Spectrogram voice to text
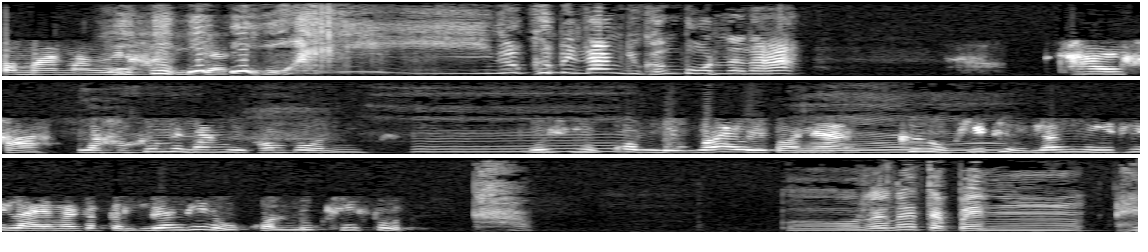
ประมาณนั้นเลยค่ะพี่แจ็คโอ้ยแล้วขึ้นไปนั่งอยู่ข้างบนนะนะใช่ค่ะ แล้วเขาขึ้นไปนั่งอยู่ข้างบนอุ้ยหนูขนลุกมากเลยตอนเนี้ยอืมคือหนูคิดถึงเรื่องนี้ทีไรมันจะเป็นเรื่องที่หนูขนลุกที่สุด ครับเออแล้วน่าจะเป็นเห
